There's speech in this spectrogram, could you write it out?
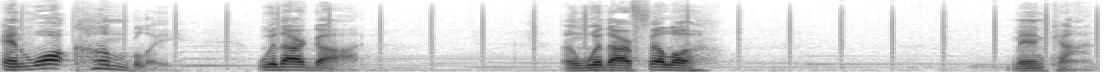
and walk humbly with our God and with our fellow mankind.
